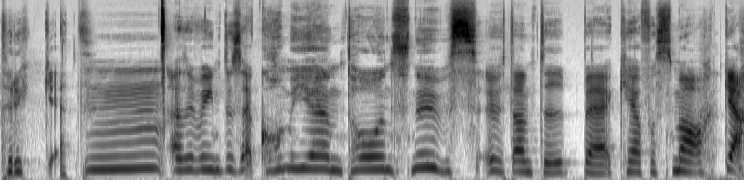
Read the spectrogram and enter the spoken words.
grupptrycket. Mm, alltså det var inte så här kom igen ta en snus utan typ eh, kan jag få smaka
